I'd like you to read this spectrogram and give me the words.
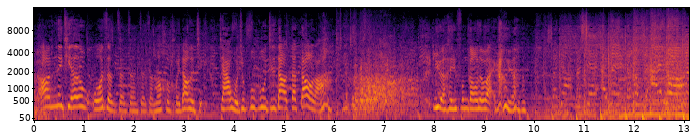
然后那天我怎怎怎怎怎么回回到了家，我就不不知道到到了。月黑风高的晚上呀。甩掉那些暧昧然后只爱我。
